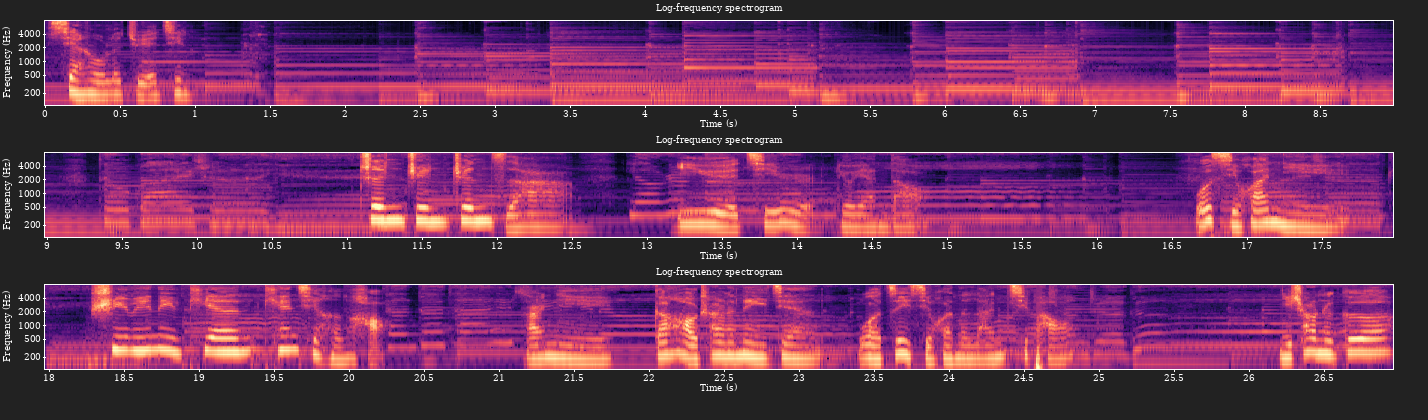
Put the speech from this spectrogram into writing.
陷入了绝境。真真真子啊，一月七日留言道：“我喜欢你，是因为那天天气很好，而你。”刚好穿了那一件我最喜欢的蓝旗袍，你唱着歌，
